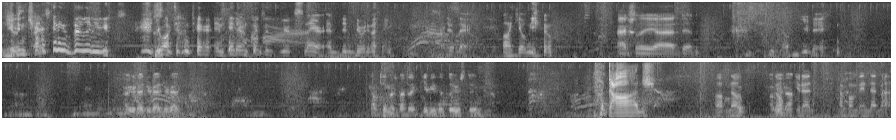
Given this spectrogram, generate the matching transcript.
You didn't cast any abilities! You walked down there and hit him with his- your snare and didn't do anything. Stood there. Well, I killed you. Actually, uh, did. no, you did. Oh, you're dead, you're dead, you're dead. Our team is about to give you the boost, dude. Dodge. Oh, no. Oh, no, you're you're dead. Have fun being dead, Matt.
